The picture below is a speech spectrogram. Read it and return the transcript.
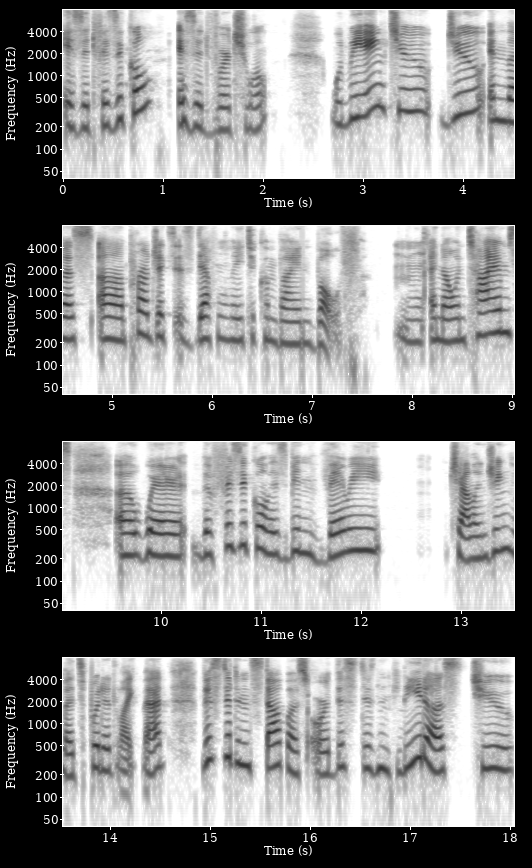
is it physical? Is it virtual? What we aim to do in this uh, project is definitely to combine both. Mm, and now in times uh, where the physical has been very challenging, let's put it like that, this didn't stop us or this didn't lead us to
